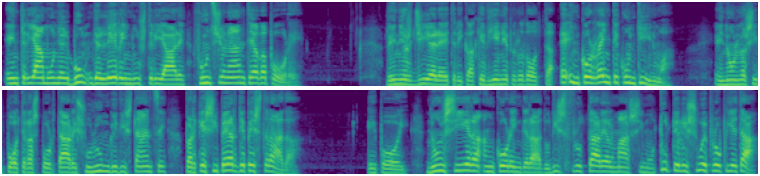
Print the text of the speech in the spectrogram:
entriamo nel boom dell'era industriale funzionante a vapore. L'energia elettrica che viene prodotta è in corrente continua e non la si può trasportare su lunghe distanze perché si perde per strada. E poi non si era ancora in grado di sfruttare al massimo tutte le sue proprietà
